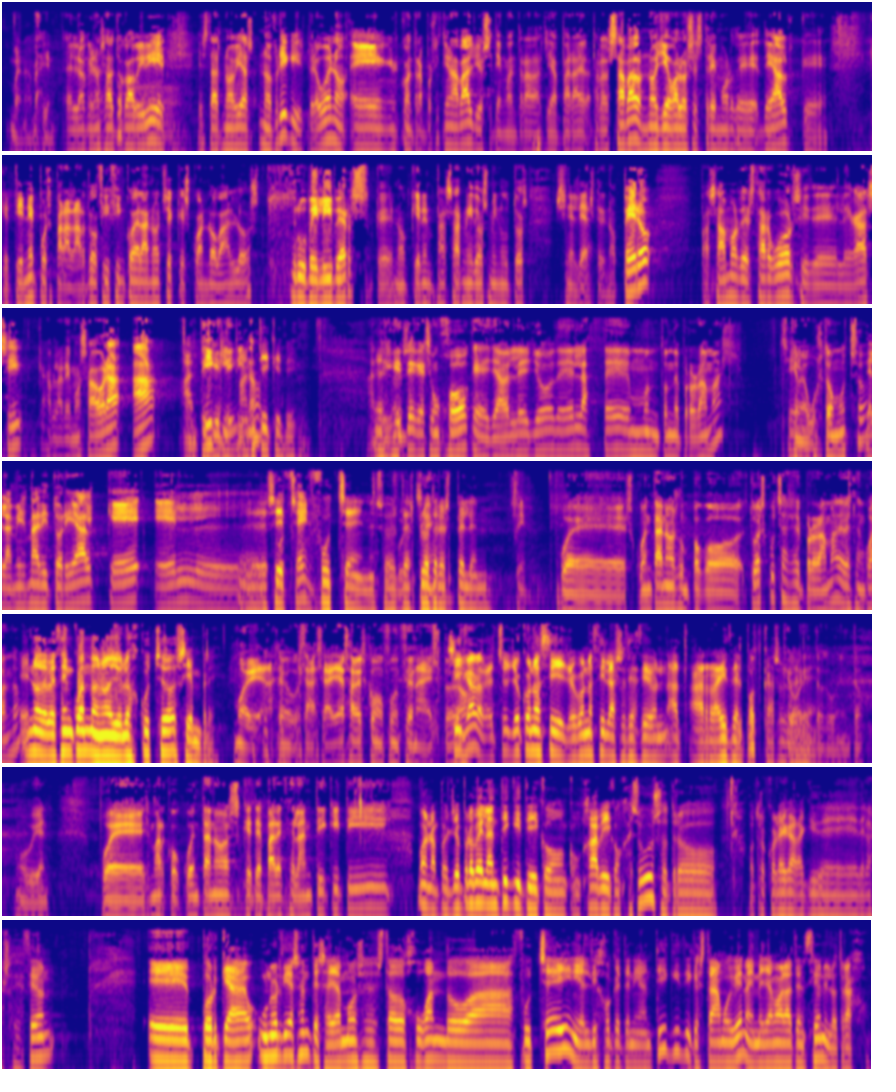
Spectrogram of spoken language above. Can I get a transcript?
Bueno, en fin. Es lo que nos ha tocado vivir, estas novias no frikis. Pero bueno, en contraposición a Val, yo sí tengo entradas ya para, para el sábado. No llego a los extremos de, de Alf, que, que tiene pues para las 12 y 5 de la noche, que es cuando van los true believers, que no quieren pasar ni dos minutos sin el día de estreno. Pero pasamos de Star Wars y de Legacy, que hablaremos ahora, a Antiquity, Antiquity, ¿no? Antiquity. Que es un juego que ya hablé yo de él hace un montón de programas, Sí. que me gustó mucho. De la misma editorial que el Eh, sí, Food Chain. Food Chain, eso es, Food de Exploter. Spellen. Sí. Pues cuéntanos un poco... ¿Tú escuchas el programa de vez en cuando? Eh, no, de vez en cuando no, yo lo escucho siempre. Muy bien, así me gusta. O sea, ya sabes cómo funciona esto, Sí, claro, de hecho yo conocí, yo conocí la asociación a, a raíz del podcast. o Qué que- bonito, qué bonito. Muy bien. Pues Marco, cuéntanos qué te parece el Antiquity. Bueno, pues yo probé el Antiquity con, con Javi y con Jesús, otro, otro colega de aquí de, la asociación. Eh, porque a- unos días antes hayamos estado jugando a Food Chain y él dijo que tenía Antiquity, que estaba muy bien, a mí me llamó la atención y lo trajo.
